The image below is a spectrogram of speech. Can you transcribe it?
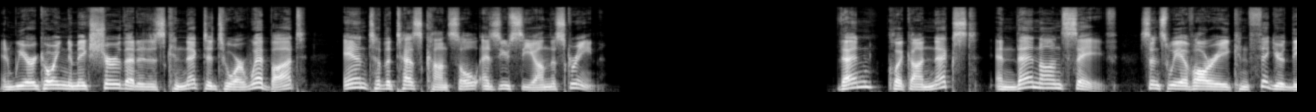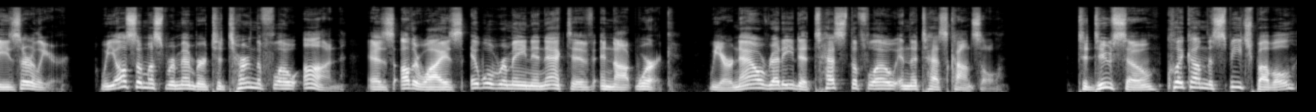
and we are going to make sure that it is connected to our webbot and to the test console as you see on the screen. Then click on Next and then on Save, since we have already configured these earlier. We also must remember to turn the flow on, as otherwise it will remain inactive and not work. We are now ready to test the flow in the test console. To do so, click on the speech bubble,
